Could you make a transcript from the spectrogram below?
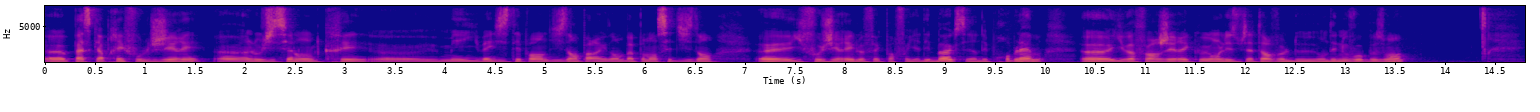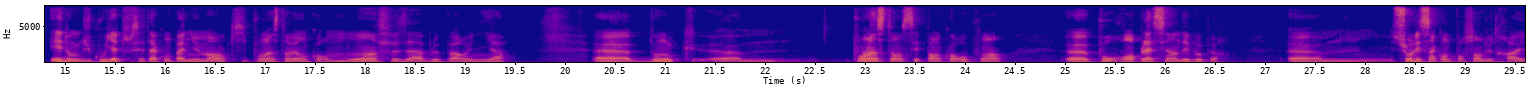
euh, parce qu'après, il faut le gérer. un logiciel, on le crée, mais il va exister pendant 10 ans, par exemple. Bah, pendant ces 10 ans, il faut gérer le fait que parfois il y a des bugs, c'est-à-dire des problèmes. il va falloir gérer que les utilisateurs veulent ont des nouveaux besoins. Et donc, du coup, il y a tout cet accompagnement qui, pour l'instant, est encore moins faisable par une IA. donc, pour l'instant, c'est pas encore au point pour remplacer un développeur. sur les 50% du travail,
